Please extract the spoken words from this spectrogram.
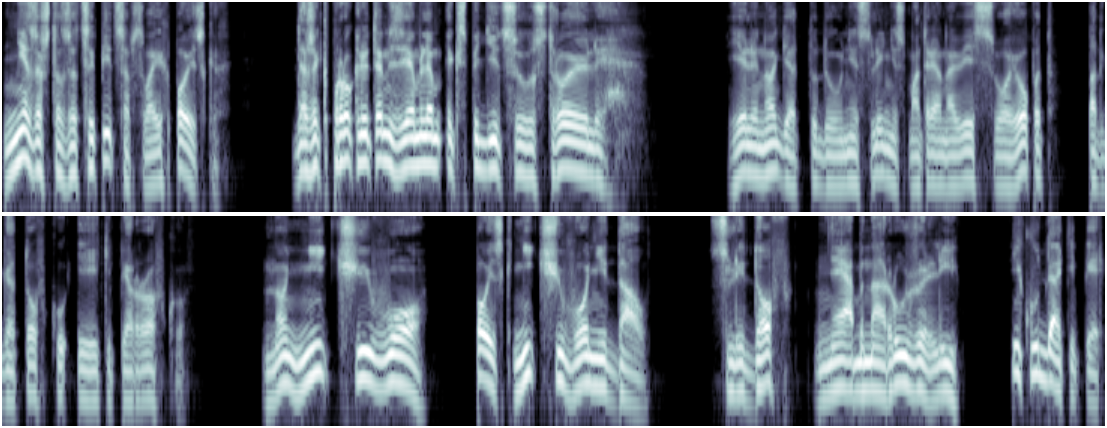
Не за что зацепиться в своих поисках. Даже к проклятым землям экспедицию устроили. Еле ноги оттуда унесли, несмотря на весь свой опыт, подготовку и экипировку. Но ничего, поиск ничего не дал. Следов не обнаружили. И куда теперь?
